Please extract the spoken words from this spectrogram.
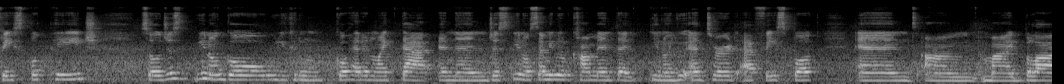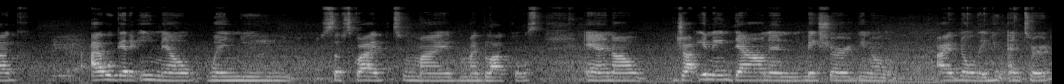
Facebook page. So just, you know, go, you can go ahead and like that and then just, you know, send me a little comment that, you know, you entered at Facebook and um, my blog. I will get an email when you subscribe to my, my blog post and I'll jot your name down and make sure, you know, I know that you entered.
